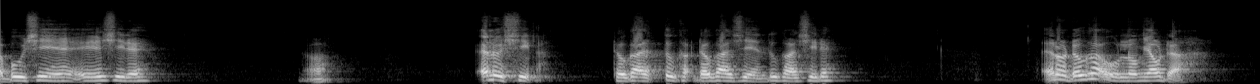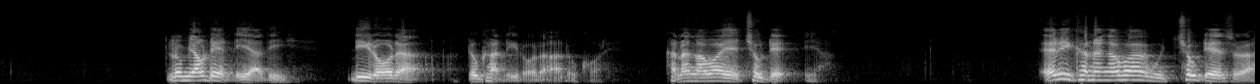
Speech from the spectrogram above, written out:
အပူရှိရင်အေးရှိတယ်နော်အဲ့လိုရှိလားဒုက္ခဒုက္ခဒုက္ခရှိရင်ဒုက္ခရှိတယ်အဲ့တော့ဒုက္ခကိုလွန်မြောက်တာလွန်မြောက်တဲ့နေရာသည်និရောဓဒုက္ခនិရောဓလို့ခေါ်တယ်ခန္ဓာ၅ပါးရဲ့ချုပ်တဲ့အရာ အဲ့ဒီခန္ဓာ၅ပါးကိုချုပ်တယ်ဆိုတာ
